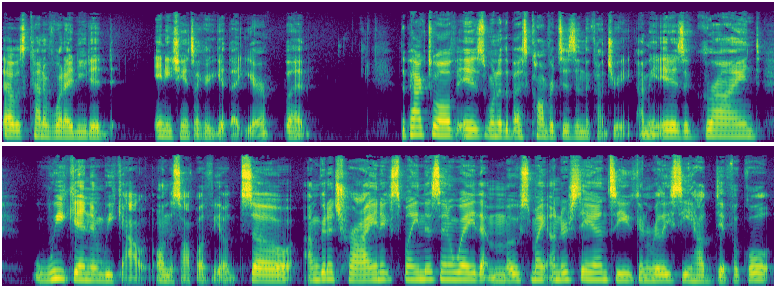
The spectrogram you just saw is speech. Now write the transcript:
that was kind of what I needed any chance I could get that year. But the Pac 12 is one of the best conferences in the country. I mean, it is a grind week in and week out on the softball field. So I'm going to try and explain this in a way that most might understand so you can really see how difficult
